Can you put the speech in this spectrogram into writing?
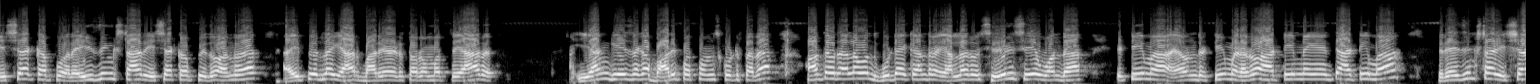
Asia cup rising star Asia cup ಇದು. ಅಂದ್ರ ಐ ಪಿ ಎಲ್ ದಾಗ ಯಾರು ಭಾರಿ ಆಡಿರ್ತಾರೋ ಮತ್ತೆ ಯಾರು ಯಂಗ್ ಏಜ್ ಆಗ ಭಾರಿ ಪರ್ಫಾರ್ಮೆನ್ಸ್ ಕೊಟ್ಟಿರ್ತಾರ ಅಂತವ್ರೆಲ್ಲ ಒಂದ್ ಗುಡ್ ಯಾಕೆ ಅಂದ್ರ ಎಲ್ಲರೂ ಸೇರಿಸಿ ಒಂದ ಟೀಮ್ ಒಂದ್ ಟೀಮ್ ಮಾಡ್ಯಾರು. ಆ ಟೀಮ್ ನಾಗ ಏನೈತಿ? ಆ team rising star Asia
